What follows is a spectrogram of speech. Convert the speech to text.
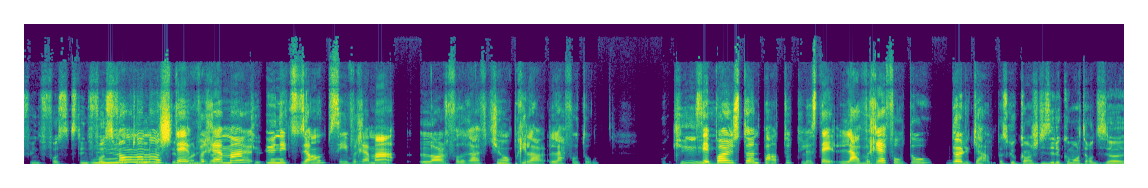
fais une fausse. C'était une fausse non, photo. non, non, mais j'étais vraiment une étudiante. puis C'est vraiment leurs photographes qui ont pris leur- la photo. OK. C'était pas un stunt pantoute, là. C'était la vraie photo de Lucam. Parce que quand je lisais les commentaires, on disait. ah,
